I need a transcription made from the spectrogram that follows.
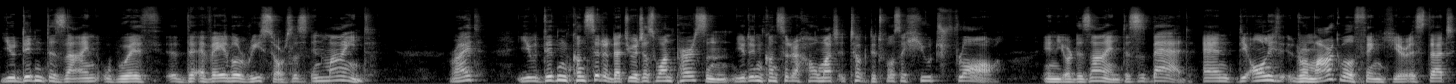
You didn't design with the available resources in mind, right? You didn't consider that you were just one person. You didn't consider how much it took. It was a huge flaw in your design. This is bad. And the only remarkable thing here is that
